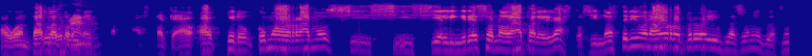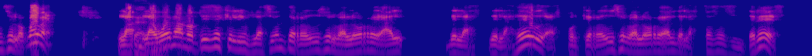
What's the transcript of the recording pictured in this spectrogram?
aguantar la tormenta. Hasta que, ah, ah, pero ¿cómo ahorramos si, si, si el ingreso no da para el gasto? Si no has tenido un ahorro pero de la inflación, la inflación se lo come. La, buena noticia es que la inflación te reduce el valor real de las, de las deudas, porque reduce el valor real de las tasas de interés,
